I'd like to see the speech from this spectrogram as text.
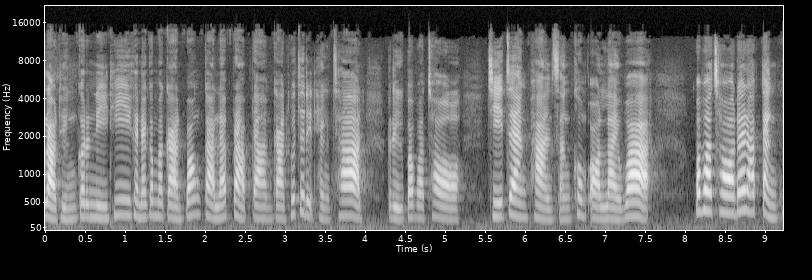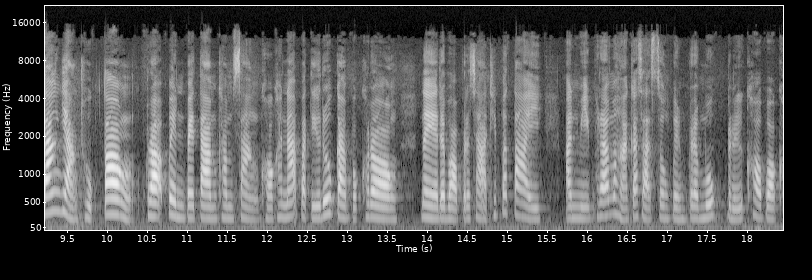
กล่าวถึงกรณีที่คณะกรรมการป้องกันและปราบปรามการทุจริตแห่งชาติ หรือปปช ชี้แจงผ่านสังคมออนไลน์ว่า ปปช ได้รับแต่งตั้งอย่างถูกต้อง เพราะเป็นไปตามคำสั่งของคณะปฏิรูปการปกครอง ในระบอบประชาธิปไตย อันมีพระมหากษัตริย์ทรงเป็นประมุขหรือคอปค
